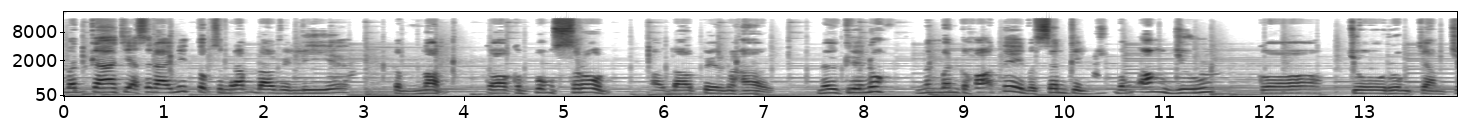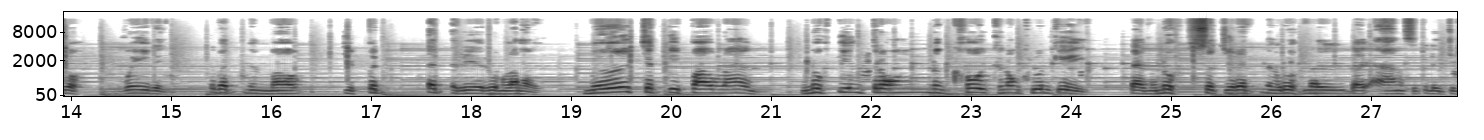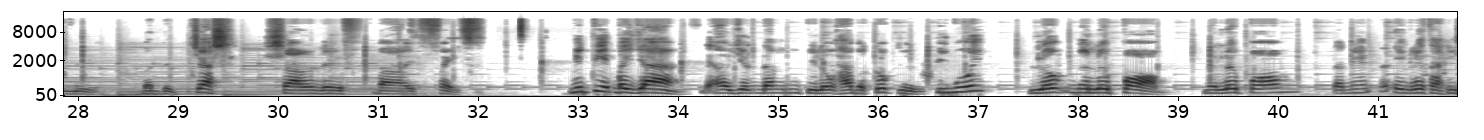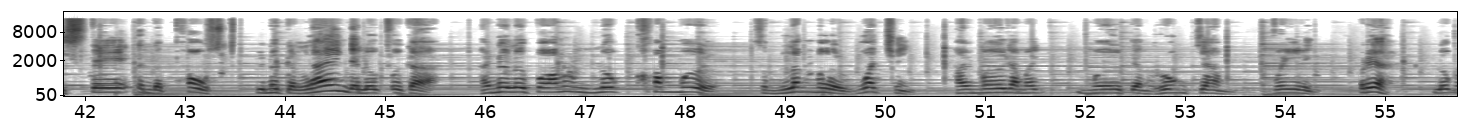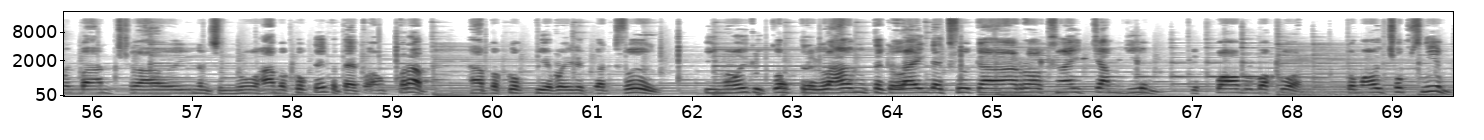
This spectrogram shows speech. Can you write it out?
បិទការជាក់ស្ដែងនេះទុកសម្រាប់ដល់វេលាកំណត់ក៏កំពុងស្រោតឲ្យដល់ពេលនោះហើយនៅគ្រានោះនឹងមិនកុហកទេបើសិនជាបងអង្គយូរក៏ចូលរងចាំចុះ waiting ត្បិតនឹងមកជាពិតឥតរារងឡើយ មើលចិត្តគេប៉ោងឡើងមនុស្សទៀងត្រង់នឹងខូចក្នុងខ្លួនគេ តែមនុស្សសុចរិតនឹងរស់នៅដោយអាងសេចក្តីជំនឿ but the just shall live by faith មានពាក្យ3យ៉ាងដែលឲ្យយើងដឹងពីលោកហាបាគុកគឺទី1លោកនៅលើប៉មនៅលើប៉មតែមានអង់គ្លេសថា he stay in the post គឺនៅកន្លែងដែលលោកធ្វើការហើយនៅលើប៉មនោះលោកខំមើល សម្លឹងមើល watching ហើយមើលយ៉ាងម៉េចមើលទាំងរងចាំ waiting ព្រះលោកមិនបានឆ្លើយនឹងសំណួរហាបាគុកទេប៉ុន្តែព្រះអង្គប្រាប់ហាបាគុកពីអ្វីដែលគាត់ធ្វើទី1គឺគាត់ត្រូវឡើងទៅកន្លែងដែលធ្វើការរាល់ថ្ងៃចាំយាមជាប៉មរបស់គាត់កុំឲ្យឈប់ស្ងៀម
